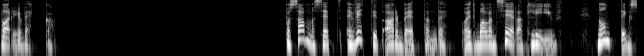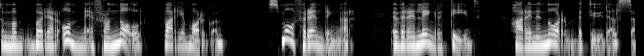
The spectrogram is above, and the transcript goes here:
varje vecka. På samma sätt är vettigt arbetande och ett balanserat liv någonting som man börjar om med från noll varje morgon. Små förändringar över en längre tid har en enorm betydelse.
